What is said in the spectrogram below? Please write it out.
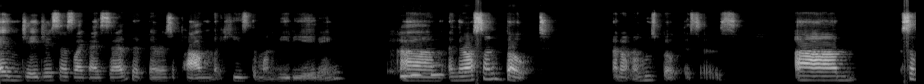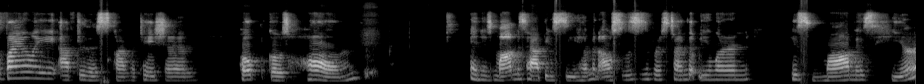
and JJ says, like I said, that there is a problem, but he's the one mediating. Um, and they're also on a boat. I don't know whose boat this is. Um, so finally, after this confrontation, Pope goes home, and his mom is happy to see him. And also, this is the first time that we learn his mom is here,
